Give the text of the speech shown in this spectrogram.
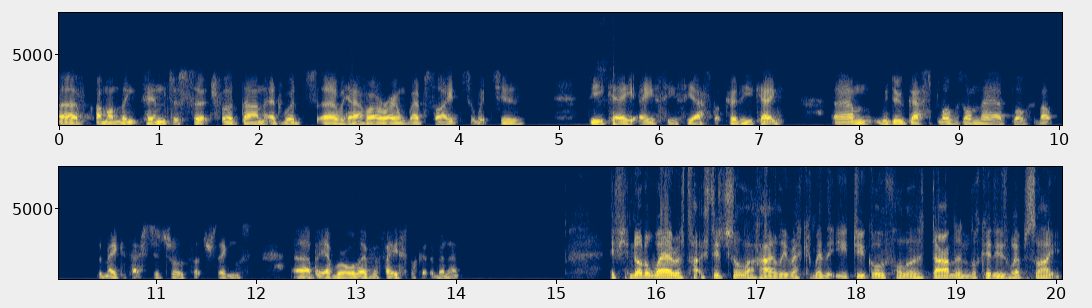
Uh, I'm on LinkedIn. Just search for Dan Edwards. Uh, we have our own website, which is dkaccs.co.uk. Um, we do guest blogs on there, blogs about the Make Tax Digital, such things. Uh, but yeah, we're all over Facebook at the minute. If you're not aware of Tax Digital, I highly recommend that you do go and follow Dan and look at his website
